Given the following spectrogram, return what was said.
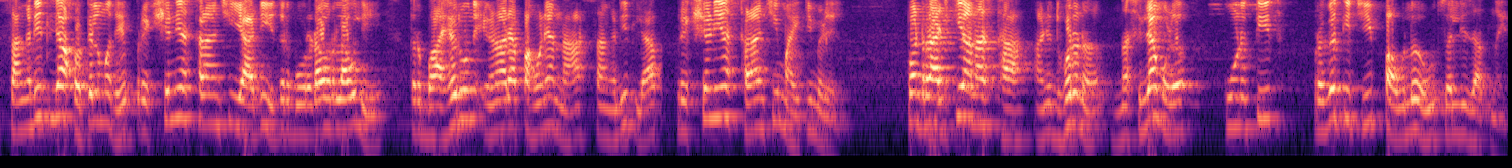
सांगलीतल्या हॉटेलमध्ये प्रेक्षणीय स्थळांची यादी जर बोर्डावर लावली तर बाहेरून येणाऱ्या पाहुण्यांना सांगलीतल्या प्रेक्षणीय स्थळांची माहिती मिळेल. पण राजकीय अनास्था आणि धोरणं नसल्यामुळं कोणतीच प्रगतीची पावलं उचलली जात नाहीत.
